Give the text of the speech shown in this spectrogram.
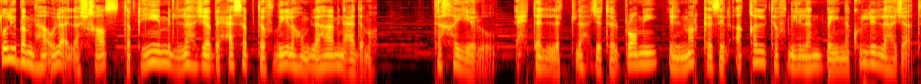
طلب من هؤلاء الأشخاص تقييم اللهجة بحسب تفضيلهم لها من عدمه. تخيلوا احتلت لهجة البرومي المركز الأقل تفضيلا بين كل اللهجات.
